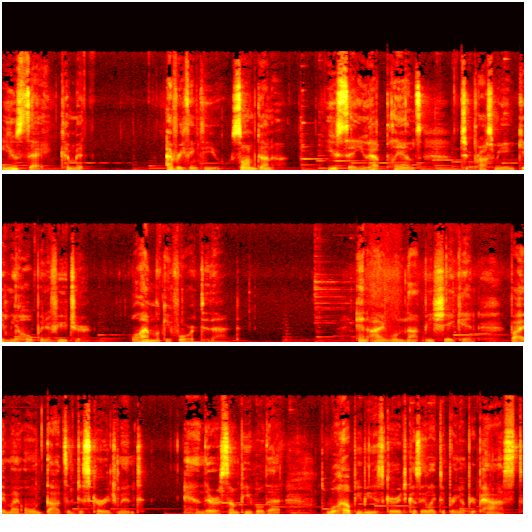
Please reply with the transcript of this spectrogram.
you say commit everything to you. So I'm gonna. You say you have plans to prosper me and give me a hope in the future. Well, I'm looking forward to that and I will not be shaken by my own thoughts of discouragement. And there are some people that will help you be discouraged because they like to bring up your past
